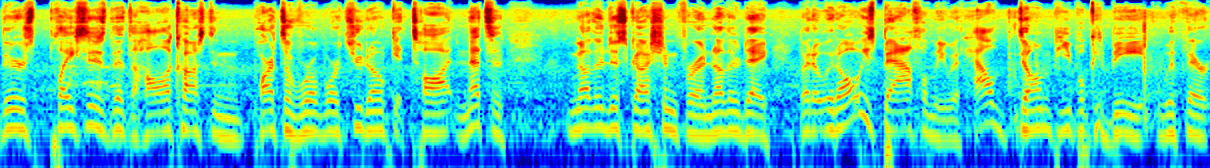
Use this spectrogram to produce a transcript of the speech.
there's places that the Holocaust and parts of World War II don't get taught and that's a, another discussion for another day but it would always baffle me with how dumb people could be with their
